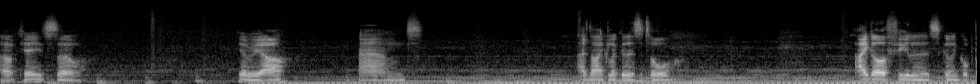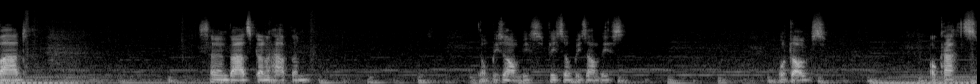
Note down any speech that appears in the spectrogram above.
Okay, so here we are, and I don't like look at this at all. I got a feeling it's gonna go bad. Something bad's gonna happen. Don't be zombies. Please don't be zombies. Or dogs. Or cats.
